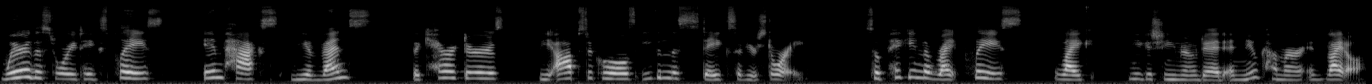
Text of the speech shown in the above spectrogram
Where the story takes place impacts the events, the characters, the obstacles, even the stakes of your story. So picking the right place, like Higashino did in Newcomer, is vital.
